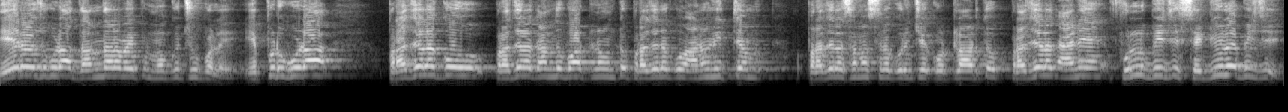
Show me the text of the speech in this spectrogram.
ఏ రోజు కూడా దందర వైపు మొగ్గు చూపలే. ఎప్పుడు కూడా ప్రజలకు ప్రజలకు అందుబాటులో ఉంటూ ప్రజలకు అనునిత్యం ప్రజల సమస్యల గురించి కొట్లాడుతూ ప్రజలకు ఆయన ఫుల్ బిజీ షెడ్యూలే బిజీ.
